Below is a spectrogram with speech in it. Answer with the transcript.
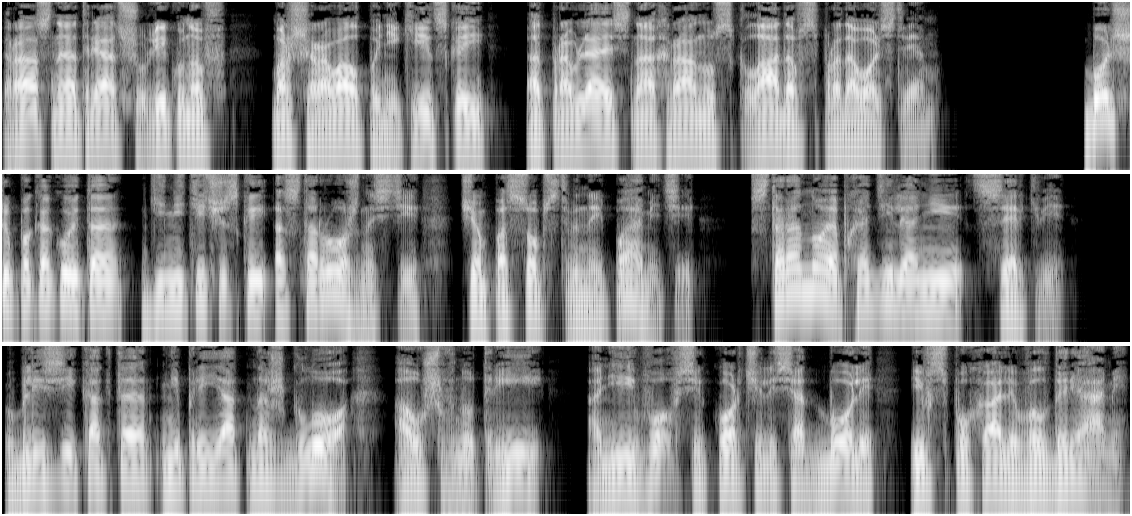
Красный отряд шуликунов маршировал по Никитской, отправляясь на охрану складов с продовольствием. Больше по какой-то генетической осторожности, чем по собственной памяти, Стороной обходили они церкви. Вблизи как-то неприятно жгло, а уж внутри они вовсе корчились от боли и вспухали волдырями.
